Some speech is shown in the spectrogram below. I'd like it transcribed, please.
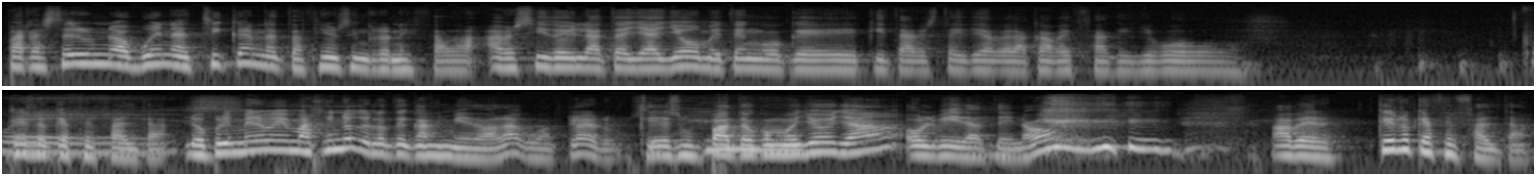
para ser una buena chica en natación sincronizada? A ver si doy la talla yo o me tengo que quitar esta idea de la cabeza que llevo. ¿Qué es lo que hace falta? Pues- Lo primero me imagino que no tengas miedo al agua, claro. Si eres un pato como yo ya, olvídate, ¿no? A ver, ¿qué es lo que hace falta?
